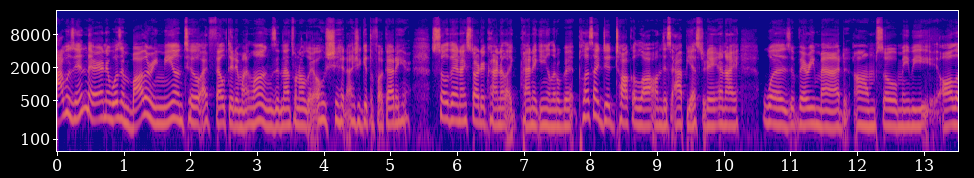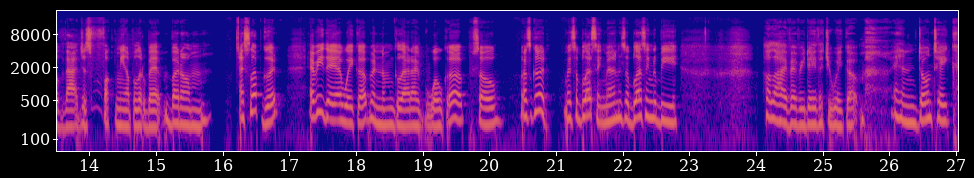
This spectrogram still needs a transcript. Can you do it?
I was in there and it wasn't bothering me until I felt it in my lungs, and that's when I was like, "Oh shit, I should get the fuck out of here." So then I started kind of like panicking a little bit. Plus, I did talk a lot on this app yesterday, and I was very mad. Um, so maybe all of that just fucked me up a little bit. But um, I slept good. Every day I wake up and I'm glad I woke up. So that's good. It's a blessing, man. It's a blessing to be alive every day that you wake up. And don't take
